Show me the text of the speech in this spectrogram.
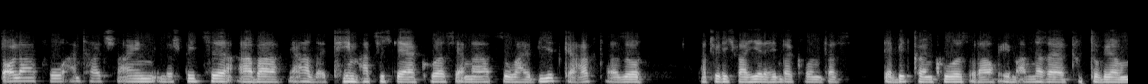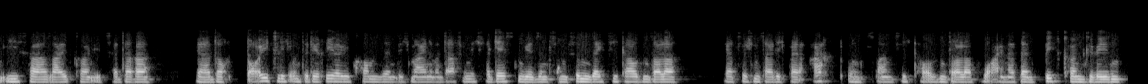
Dollar pro Anteilsschein in der Spitze, aber ja, seitdem hat sich der Kurs ja nahezu halbiert gehabt. Also natürlich war hier der Hintergrund, dass der Bitcoin-Kurs oder auch eben andere Kryptowährungen, ISA, Litecoin etc. ja doch deutlich unter die Räder gekommen sind. Ich meine, man darf nicht vergessen, wir sind von 65.000 Dollar ja zwischenzeitlich bei 28.000 Dollar pro einer Cent Bitcoin gewesen.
